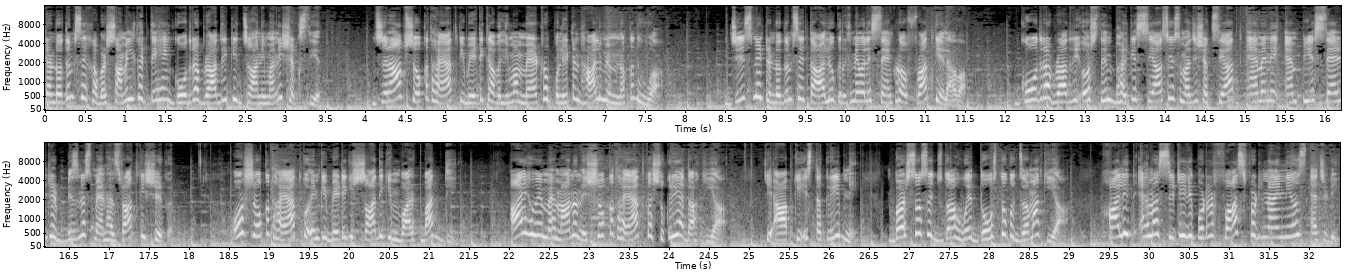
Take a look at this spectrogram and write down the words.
टंडोदम से खबर शामिल करते हैं गोदरा बरादरी की जानी मानी शख्सियत। जनाब शौकत हयात की बेटी का वलीमा मेट्रोपोलिटन हाल में मुनद हुआ, जिसमें टंडोदम से ताल्लुक रखने वाले सैकड़ों अफराद के अलावा गोदरा बरादरी और सिंध भर के सियासी समाजी शख्सियात M N M P S senator businessman हजरात की शिरकत और शौकत हयात को इनकी बेटे की शादी की मुबारकबाद दी। आए हुए मेहमानों ने शौकत हयात का शुक्रिया अदा किया कि आपकी इस तकरीब ने बरसों से जुदा हुए दोस्तों को जमा किया। Khalid Ahmed city reporter fast 49 news HD.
